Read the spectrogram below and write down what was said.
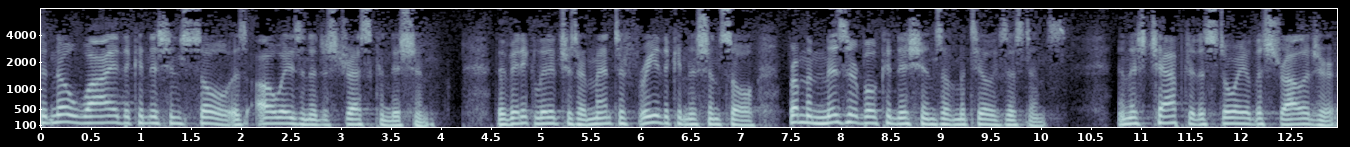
to know why the conditioned soul is always in a distressed condition. The Vedic literatures are meant to free the conditioned soul from the miserable conditions of material existence. In this chapter, the story of the astrologer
